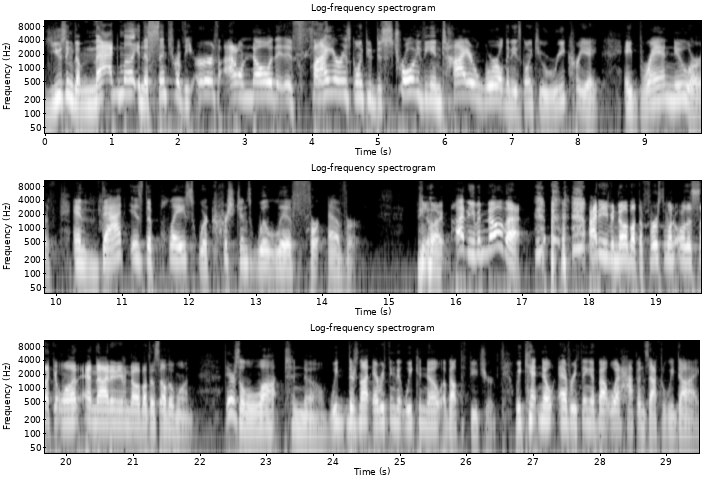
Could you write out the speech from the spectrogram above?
using the magma in the center of the earth, I don't know, that fire is going to destroy the entire world and he's going to recreate a brand new earth, and that is the place where Christians will live forever. You're like, I didn't even know that. I didn't even know about the first one or the second one, and I didn't even know about this other one. There's a lot to know. We, there's not everything that we can know about the future. We can't know everything about what happens after we die.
